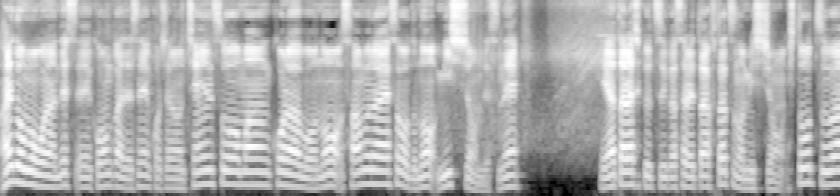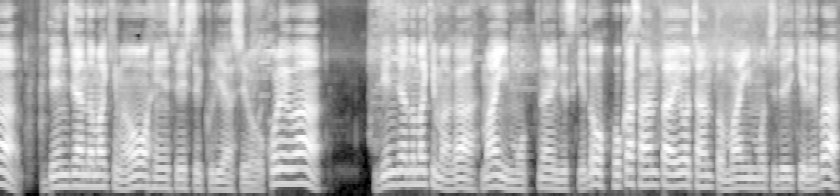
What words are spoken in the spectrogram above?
はい、どうも、ごやんです。えー今回ですね、こちらのチェーンソーマンコラボのサムライソードのミッションですね。えー新しく追加された2つのミッション。1つは、デンジマキマを編成してクリアしろ。これは、デンジマキマがマイン持ってないんですけど、他3体をちゃんとマイン持ちでいければ、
